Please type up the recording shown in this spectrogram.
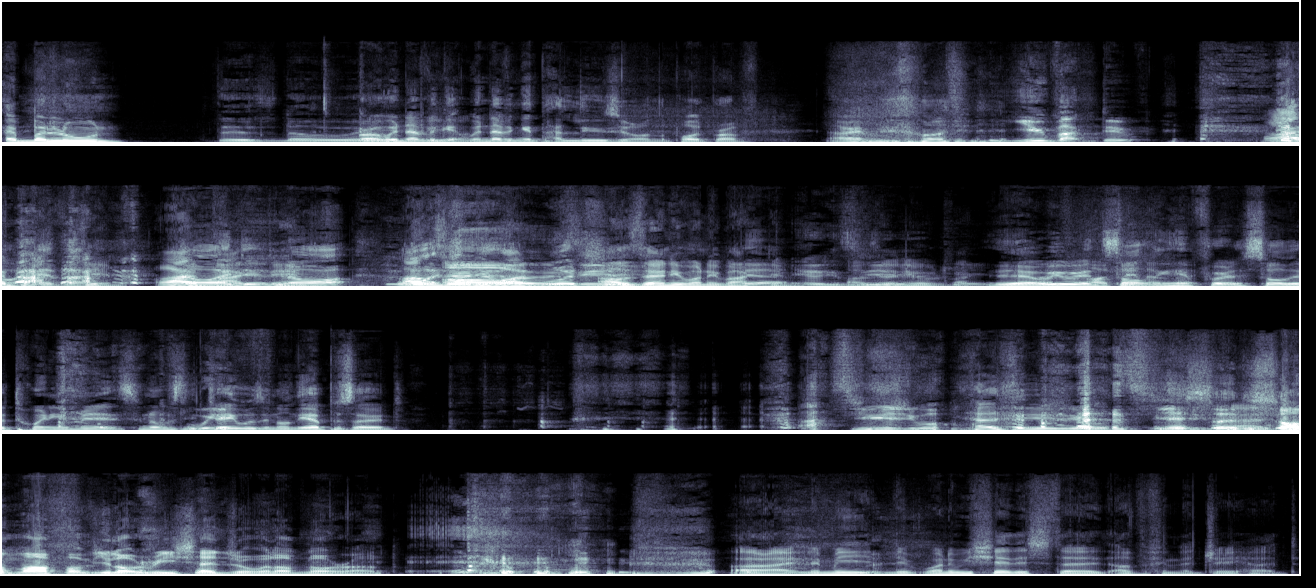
A balloon. There's no way. Bro, we never get Campeón. we never get that loser on the pod, bro. All right, move on. You backed him. I backed him. I no, backed I did him. not. I was the only Oh, one. it was I was the only one who backed Yeah, him. was I was the you, only one who okay. backed him. Yeah, we were I'll insulting him for a solid 20 minutes, and obviously We- Jay wasn't on the episode. As usual. As usual. As Listen, usual. it's not my fault you lot reschedule when I'm not around. All right, let me. Let, why don't we share this the other thing that Jay heard?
